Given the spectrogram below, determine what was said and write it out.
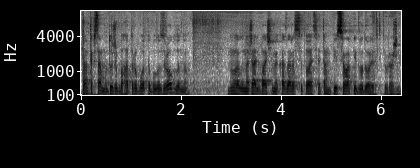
Там так само дуже багато роботи було зроблено. Ну, але, на жаль, бачимо, яка зараз ситуація. Там пів села під водою, таке враження.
